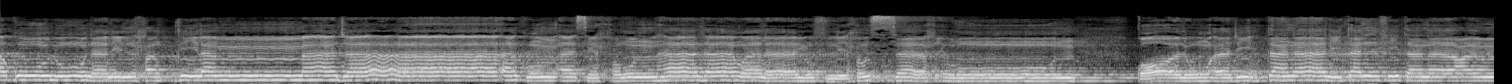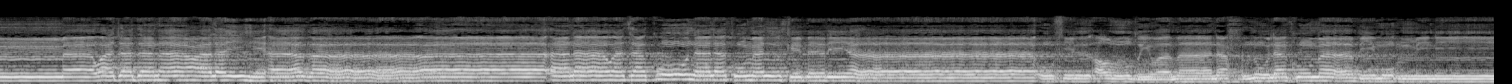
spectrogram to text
موسى أتقولون للحق لما جاءكم أسحر هذا ولا يفلح الساحرون قالوا أجئتنا لتلفتنا عما وجدنا عليه آباءنا وتكون لكما الكبرياء في الأرض وما نحن لكما بمؤمنين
